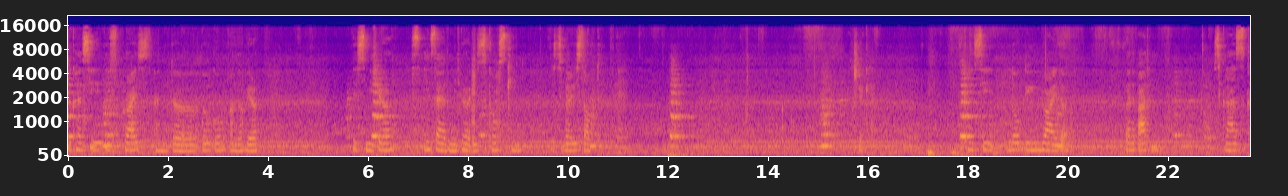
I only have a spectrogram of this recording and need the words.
You can see this price and the logo the here. This material, inside the material is skin. It's very soft. Check. You can see loading right, right button. It's classic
